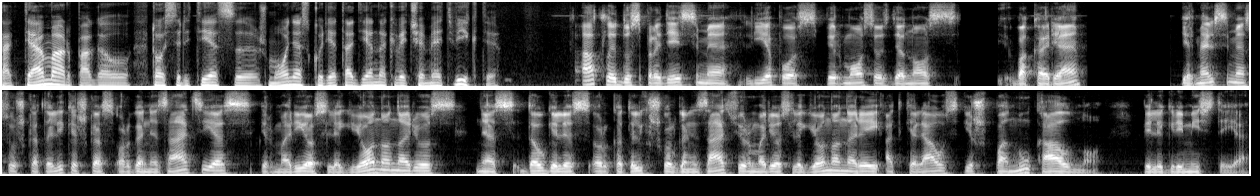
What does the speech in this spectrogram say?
tą temą ar pagal tos ryties žmonės, kurie tą dieną kviečiami atvykti. Atlaidus pradėsime Liepos pirmosios dienos vakare ir melsimės už katalikiškas organizacijas ir Marijos legiono narius, nes daugelis katalikiškų organizacijų ir Marijos legiono nariai atkeliaus iš Panų kalno piligrimystėje.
